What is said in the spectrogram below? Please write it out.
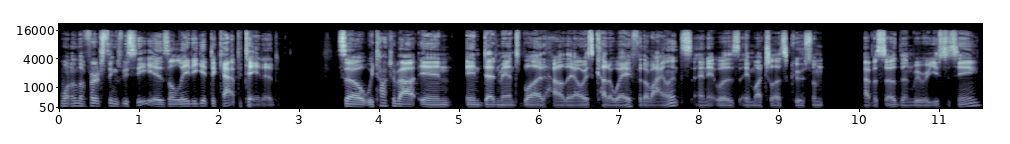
one of the first things we see is a lady get decapitated. So we talked about in in Dead Man's Blood how they always cut away for the violence, and it was a much less gruesome episode than we were used to seeing.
